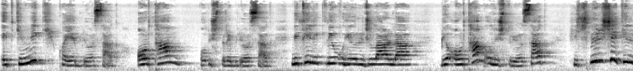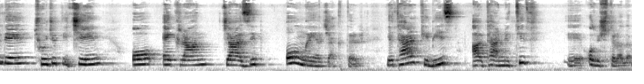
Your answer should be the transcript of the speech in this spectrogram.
etkinlik koyabiliyorsak, ortam oluşturabiliyorsak, nitelikli uyarıcılarla bir ortam oluşturuyorsak hiçbir şekilde çocuk için o ekran cazip olmayacaktır. Yeter ki biz alternatif e, oluşturalım.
